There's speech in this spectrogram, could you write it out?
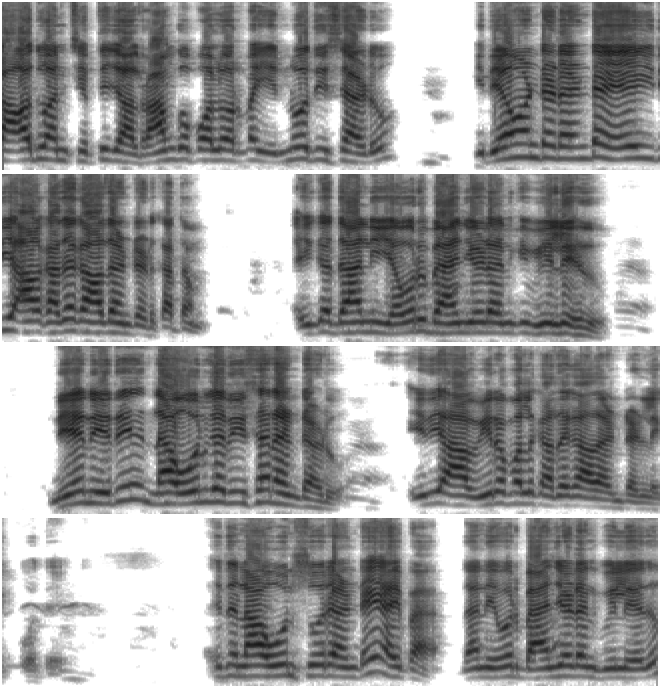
కాదు అని చెప్తే చాలు రామ్ గోపాల్ వర్మ ఎన్నో తీశాడు ఇదేమంటాడంటే ఇది ఆ కథ కాదంటాడు కథం. ఇంకా దాన్ని ఎవరు బ్యాన్ చేయడానికి వీలేదు నేను ఇది నా ఓన్ తీశానంటాడు తీశాను అంటాడు. ఇది ఆ వీరమల్ల కథ కాదంటాడు లేకపోతే. ఇది నా ఓన్ స్టోరీ అంటే అయిపోయా దాన్ని ఎవరు బ్యాన్ చేయడానికి వీలేదు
